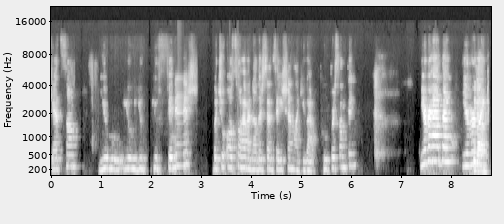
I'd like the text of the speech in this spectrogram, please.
get some, you you you you finish, but you also have another sensation like you got to poop or something. You ever had that? You ever yeah. like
